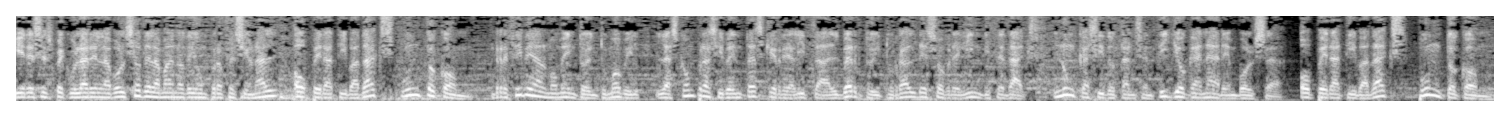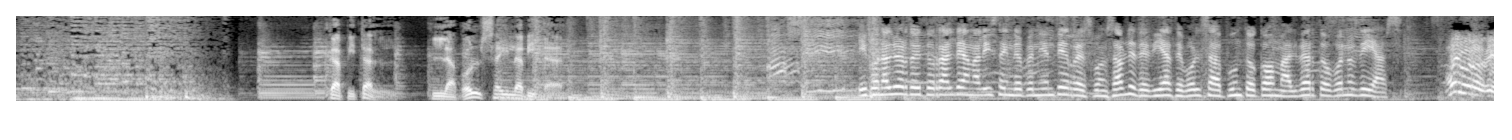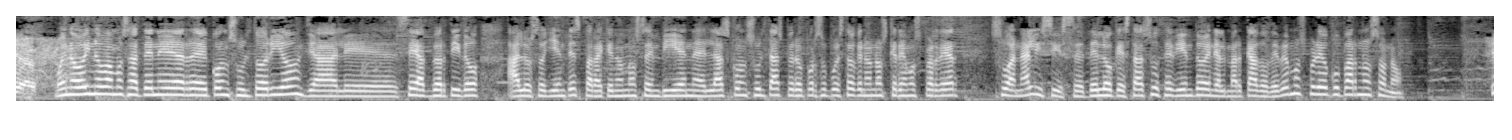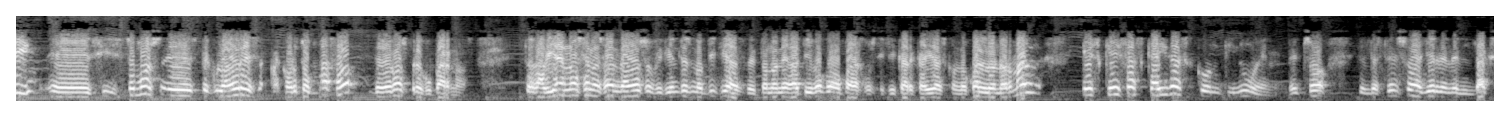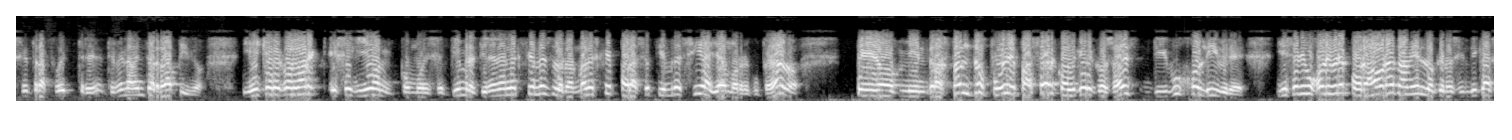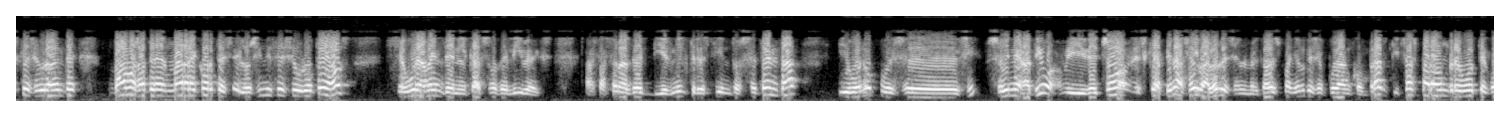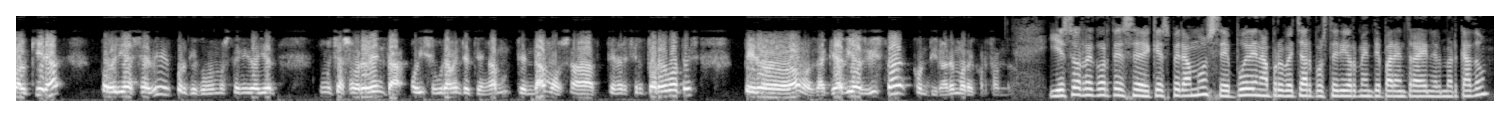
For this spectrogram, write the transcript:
¿Quieres especular en la bolsa de la mano de un profesional? Operativadax.com. Recibe al momento en tu móvil las compras y ventas que realiza Alberto Iturralde sobre el índice DAX. Nunca ha sido tan sencillo ganar en bolsa. Operativadax.com. Capital, la bolsa y la vida. Y con Alberto Iturralde, analista independiente y responsable de díasdebolsa.com. Alberto, buenos días. Muy buenos días. Bueno, hoy no vamos a tener eh, consultorio, ya les he advertido a los oyentes para que no nos envíen eh, las consultas, pero por supuesto que no nos queremos perder su análisis eh, de lo que está sucediendo en el mercado. ¿Debemos preocuparnos o no? Sí, si somos especuladores a corto plazo, debemos preocuparnos. Todavía no se nos han dado suficientes noticias de tono negativo como para justificar caídas, con lo cual lo normal es que esas caídas continúen. De hecho, el descenso ayer en el DAX Etra fue tremendamente rápido. Y hay que recordar ese guion, como en septiembre tienen elecciones, lo normal es que para septiembre sí hayamos recuperado. Pero mientras tanto puede pasar cualquier cosa, es dibujo libre. Y ese dibujo libre por ahora también lo que nos indica es que seguramente vamos a tener más recortes en los índices europeos, seguramente en el caso del IBEX hasta zonas de 10.370 y bueno, pues eh, sí, soy negativo. Y de hecho es que apenas hay valores en el mercado español que se puedan comprar. Quizás para un rebote cualquiera podría servir, porque como hemos tenido ayer mucha sobreventa, hoy seguramente tendamos a tener ciertos rebotes, pero vamos, de aquí a días vista continuaremos recortando. ¿Y esos recortes eh, que esperamos se pueden aprovechar posteriormente para entrar en el mercado?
